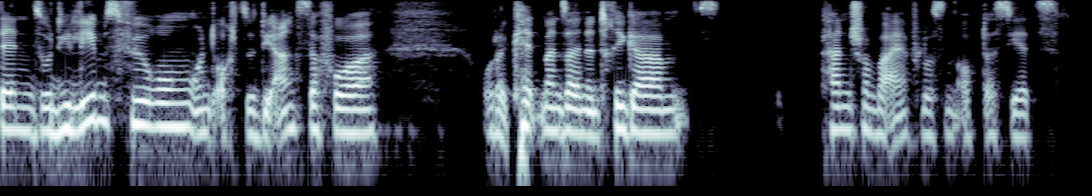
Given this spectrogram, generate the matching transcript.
Denn so die Lebensführung und auch so die Angst davor oder kennt man seine Trigger, kann schon beeinflussen, ob das jetzt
